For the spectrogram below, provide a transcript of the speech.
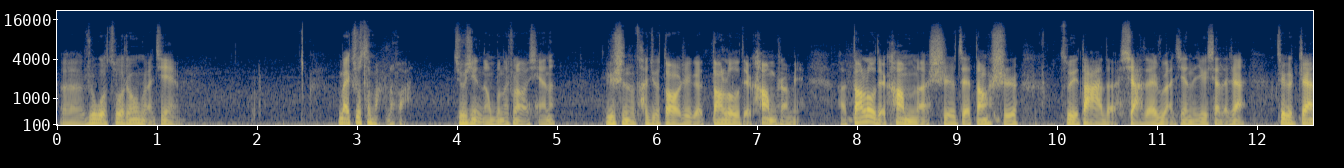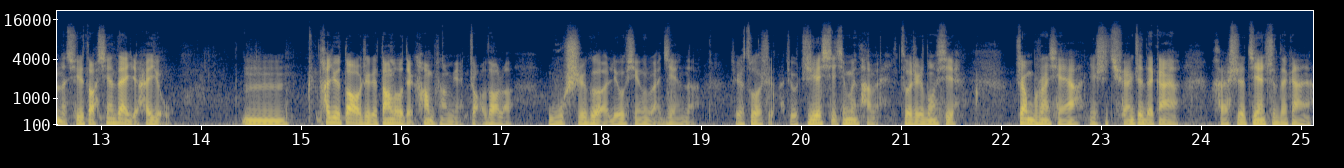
呃，如果做这种软件卖注册码的话，究竟能不能赚到钱呢？于是呢，他就到这个 download.com 上面啊，download.com 呢是在当时最大的下载软件的一个下载站，这个站呢其实到现在也还有。嗯，他就到这个 download.com 上面找到了五十个流行软件的。这个作者就直接写信问他们做这个东西赚不赚钱呀？你是全职在干呀，还是兼职在干呀？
